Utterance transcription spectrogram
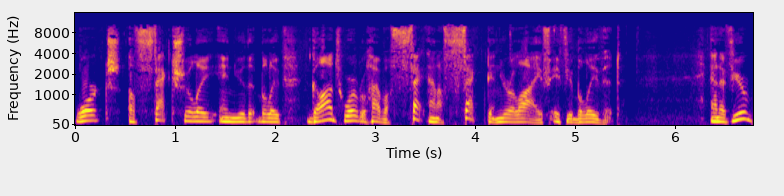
works effectually in you that believe. God's Word will have effect, an effect in your life if you believe it. And if you're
